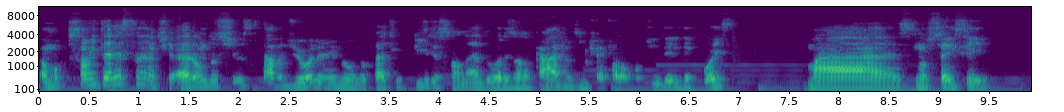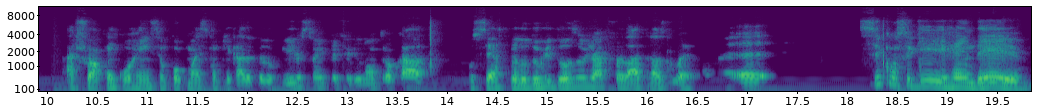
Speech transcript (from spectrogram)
é uma opção interessante. Era um dos times que estava de olho ali no, no Patrick Peterson, né, do Arizona Cardinals. A gente vai falar um pouquinho dele depois. Mas não sei se achou a concorrência um pouco mais complicada pelo Peterson e preferiu não trocar o certo pelo duvidoso, já foi lá atrás do Apple. Né? É, se conseguir render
